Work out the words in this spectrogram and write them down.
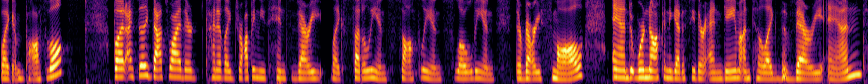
like impossible. But I feel like that's why they're kind of like dropping these hints very like subtly and softly and slowly and they're very small and we're not going to get to see their end game until like the very end.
